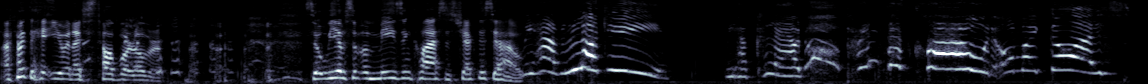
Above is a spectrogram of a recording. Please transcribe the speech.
I meant to hit you and I just teleported over. so we have some amazing classes. Check this out. We have Lucky! We have Cloud. Princess Cloud! Oh my gosh!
